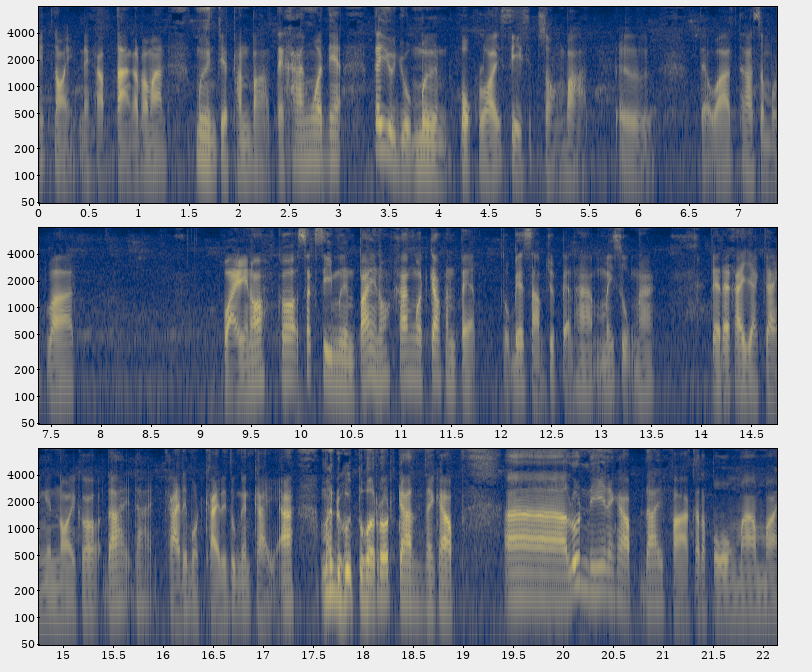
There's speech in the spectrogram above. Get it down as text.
นิดหน่อยนะครับ ต่างกันประมาณ 17,000 บาท แต่ค่างวดเนี่ยก็อยู่อยู่ 1642 บาท เออ แต่ว่าถ้าสมมติว่าไหวเนาะก็สัก 40,000 ไปเนาะค่างวด 9,800ดอกเบี้ย3.85 ไม่สูงมาก แต่ถ้าใครอยากจ่ายเงินน้อยก็ได้ได้ขายได้หมดขายได้ทุกเงินไก่อะมาดูตัวรถกันนะครับอ่ารุ่นนี้นะครับได้ฝากระโปรงมาใหม่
